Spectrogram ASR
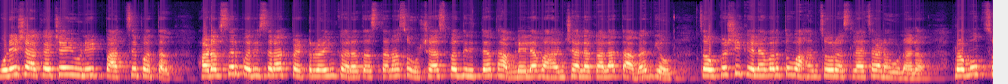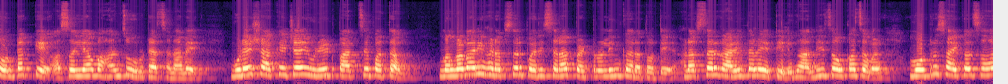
गुन्हे शाखेच्या युनिट पाचचे पथक हडपसर परिसरात पेट्रोलिंग करत असताना संशयास्पदरित्या थांबलेल्या वाहन चालकाला ताब्यात घेऊन चौकशी केल्यावर तो वाहन चोर असल्याचं आढळून आलं. प्रमोद सोनटक्के असं या वाहन चोरट्याचं नाव आहे. गुन्हे शाखेच्या युनिट पाचचे पथक मंगळवारी हडपसर परिसरात पेट्रोलिंग करत होते. हडपसर गाडीतळ येथील गांधी चौकाजवळ मोटरसायकलसह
